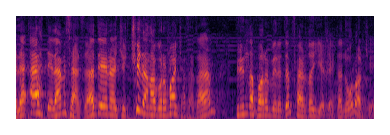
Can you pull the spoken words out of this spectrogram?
elə əhd eləmisənsə, deyirəm ki, iki dənə qurban kəsəcəm, birini də aparıb verəcəm, fərda yeyəcək də, nə olar ki?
